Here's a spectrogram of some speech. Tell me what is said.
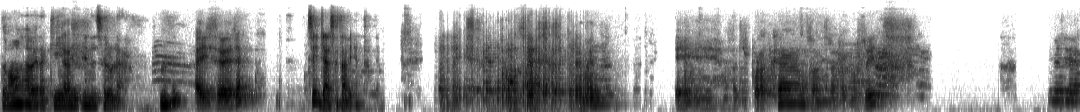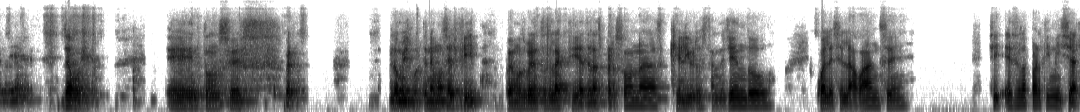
Lo vamos a ver aquí en, el celular. ¿Ahí se ve ya? Sí, ya se está viendo. Entonces, espérenme. Eh, vamos a entrar por acá, vamos a entrar a Goodreads. Ya voy. Eh, entonces, bueno, lo mismo, tenemos el feed, podemos ver entonces la actividad de las personas, qué libros están leyendo, cuál es el avance, Sí, esa es la parte inicial.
